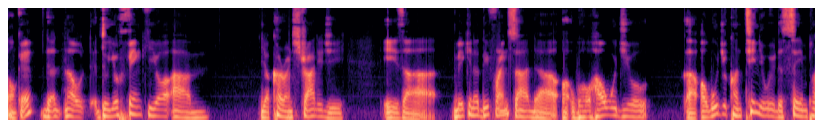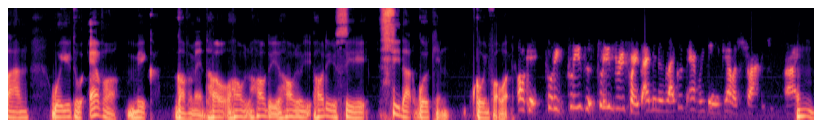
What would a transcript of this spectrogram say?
Okay. Now, do you think your um your current strategy is uh making a difference, and uh, how would you uh, or would you continue with the same plan were you to ever make government? How how how do you how do you, how do you see see that working going forward? Okay, please please please rephrase. I mean, like with everything, if you have a strategy, right? Mm-hmm.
